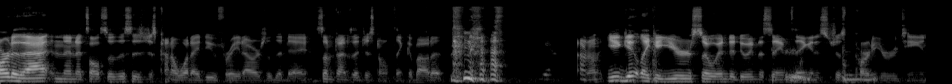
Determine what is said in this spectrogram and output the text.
Part of that, and then it's also this is just kind of what I do for eight hours of the day. Sometimes I just don't think about it. I don't know. You get like a year or so into doing the same thing, and it's just part of your routine.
